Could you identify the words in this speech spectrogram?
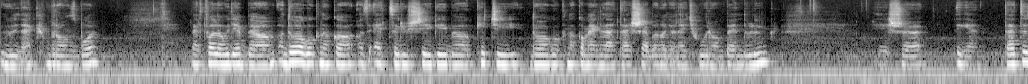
ülnek bronzból. Mert valahogy ebbe a, a dolgoknak a, az egyszerűségébe, a kicsi dolgoknak a meglátásába nagyon egy húron pendülünk. És igen, tehát ő,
